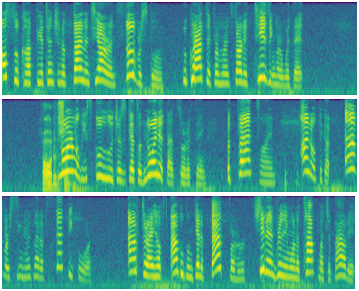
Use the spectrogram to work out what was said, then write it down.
also caught the attention of Diamond Tiara and Silver Spoon, who grabbed it from her and started teasing her with it. Oh. Normally, Scootaloo just gets annoyed at that sort of thing. But that time, I don't think I've ever seen her that upset before. After I helped Apple Bloom get it back for her, she didn't really want to talk much about it.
